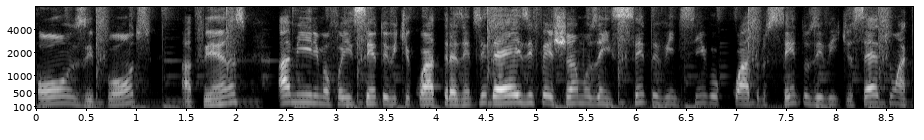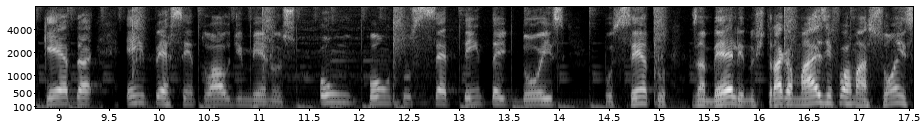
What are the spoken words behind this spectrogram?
11 pontos apenas. A mínima foi em 124.310 e fechamos em 125.427, uma queda em percentual de menos 1,72%. Zambelli, nos traga mais informações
